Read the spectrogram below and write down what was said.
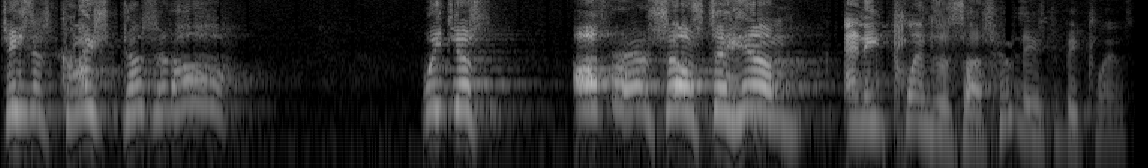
Jesus Christ does it all. We just offer ourselves to Him and He cleanses us. Who needs to be cleansed?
